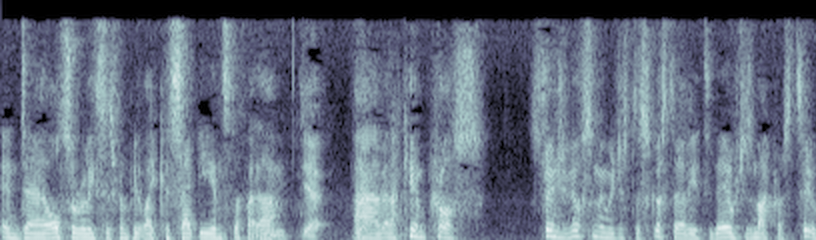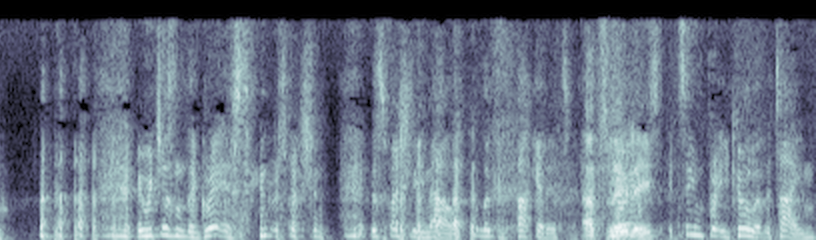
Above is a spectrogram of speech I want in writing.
and uh, also releases from people like Kiseki and stuff like that. Mm, yeah. yeah. Um, and I came across, strangely enough, something we just discussed earlier today, which is Macross 2. which isn't the greatest introduction, especially now, looking back at it. Absolutely. You know, it, was- it seemed pretty cool at the time,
